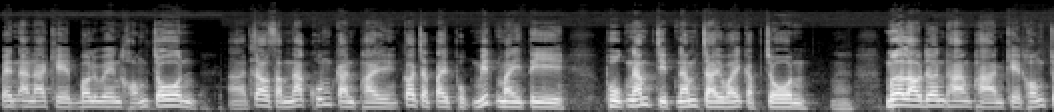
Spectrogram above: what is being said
เป็นอาณาเขตบริเวณของโจรเจ้าสำนักคุ้มกันภัยก็จะไปผูกมิตรไมตรี ผูกน้ำจิตน้ำใจไว้กับโจร เมื่อเราเดินทางผ่านเขตของโจ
